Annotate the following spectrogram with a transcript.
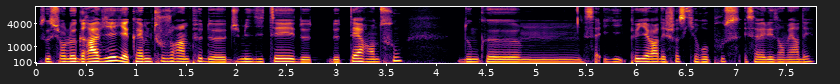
Parce que sur le gravier, il y a quand même toujours un peu d'humidité et de, terre en dessous. Donc il peut y avoir des choses qui repoussent et ça va les emmerder.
